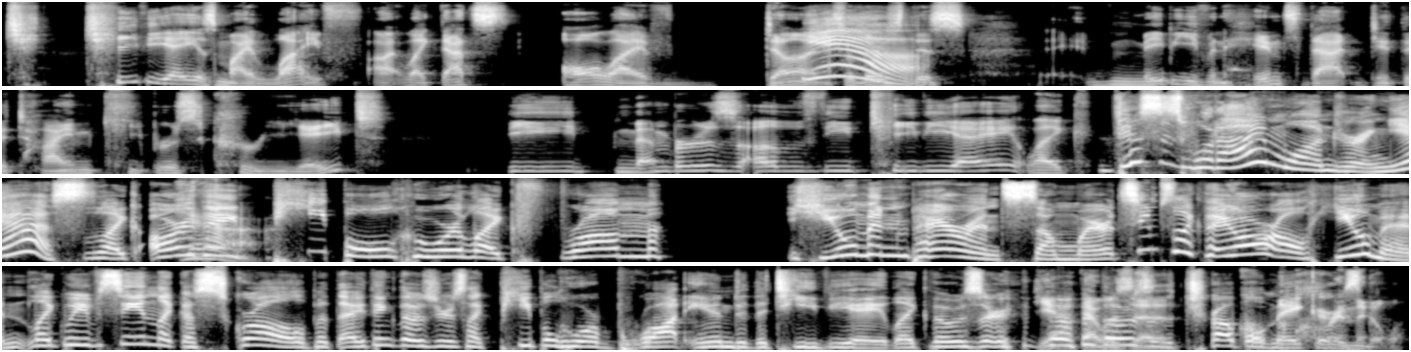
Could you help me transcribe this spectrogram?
t- tva is my life I, like that's all i've done so there's this maybe even hints that did the timekeepers create the members of the TVA? Like, This is what I'm wondering. Yes. Like, are they people who are like from human parents somewhere? It seems like they are all human. Like, we've seen like a scroll, but I think those are just like people who are brought into the TVA. Like, those are, Yeah, was those are the troublemakers. criminal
